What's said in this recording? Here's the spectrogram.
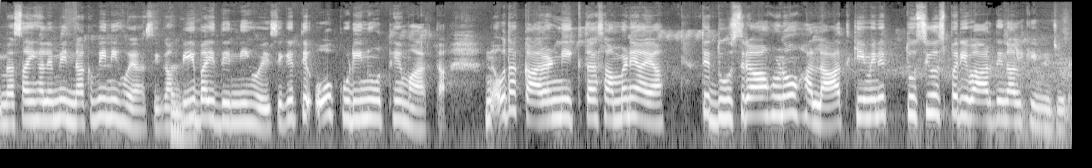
ਮਸਾਂ ਹੀ ਹਲੇ ਮਹੀਨਾ ਕੁ ਵੀ ਨਹੀਂ ਹੋਇਆ ਸੀਗਾ 20 22 ਦਿਨ ਨਹੀਂ ਹੋਏ ਸੀਗੇ ਤੇ ਉਹ ਕੁੜੀ ਨੂੰ ਉੱਥੇ ਮਾਰਤਾ। ਉਹਦਾ ਕਾਰਨ ਨਹੀਂ ਇੱਕ ਤਾਂ ਸਾਹਮਣੇ ਆਇਆ ਤੇ ਦੂਸਰਾ ਹੁਣ ਉਹ ਹਾਲਾਤ ਕਿਵੇਂ ਨੇ? ਤੁਸੀਂ ਉਸ ਪਰਿਵਾਰ ਦੇ ਨਾਲ ਕਿਵੇਂ ਜੁੜੇ?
